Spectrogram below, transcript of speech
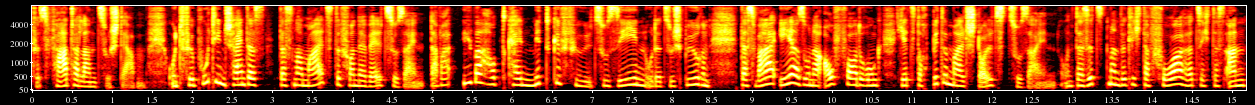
fürs Vaterland zu sterben. Und für Putin scheint das das Normalste von der Welt zu sein. Da war überhaupt kein Mitgefühl zu sehen oder zu spüren. Das war eher so eine Aufforderung, jetzt doch bitte mal stolz zu sein. Und da sitzt man wirklich davor, hört sich das an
